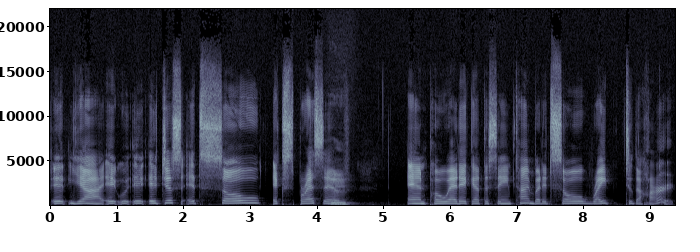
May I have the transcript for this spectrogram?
It yeah, it it it just it's so expressive Mm. and poetic at the same time, but it's so right to the heart.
